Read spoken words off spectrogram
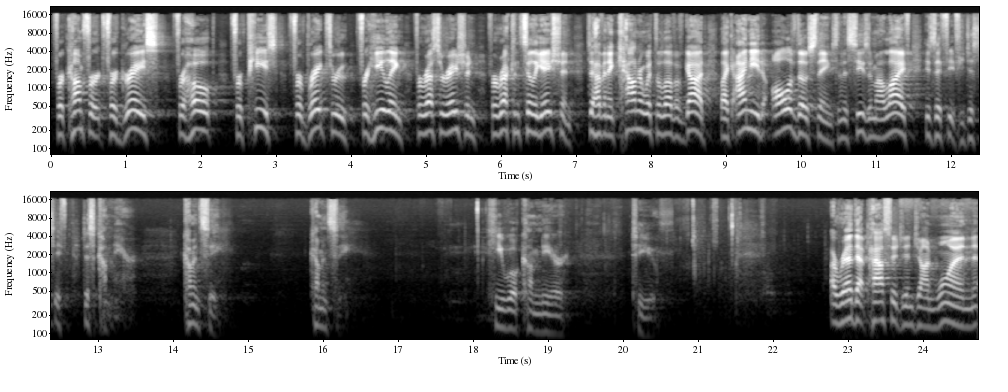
for comfort, for grace, for hope, for peace, for breakthrough, for healing, for restoration, for reconciliation, to have an encounter with the love of God. Like I need all of those things in this season of my life. Is if, if you just if, just come near, come and see, come and see. He will come near to you. I read that passage in John 1,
